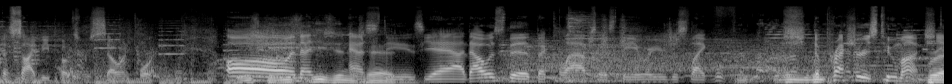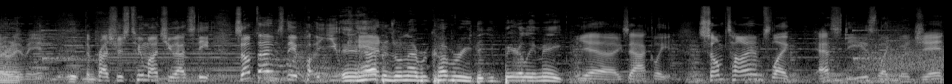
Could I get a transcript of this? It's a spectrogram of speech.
the side B pokes were so important. Oh, he's- and then he's in. SDs. Yeah, that was the the collapse SD where you're just like, mm-hmm. the pressure is too much. You know what I Right. mean? The pressure is too much. You SD. Sometimes the you it can happens on that recovery that you barely make. Yeah, exactly. Sometimes like SDs, like legit,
